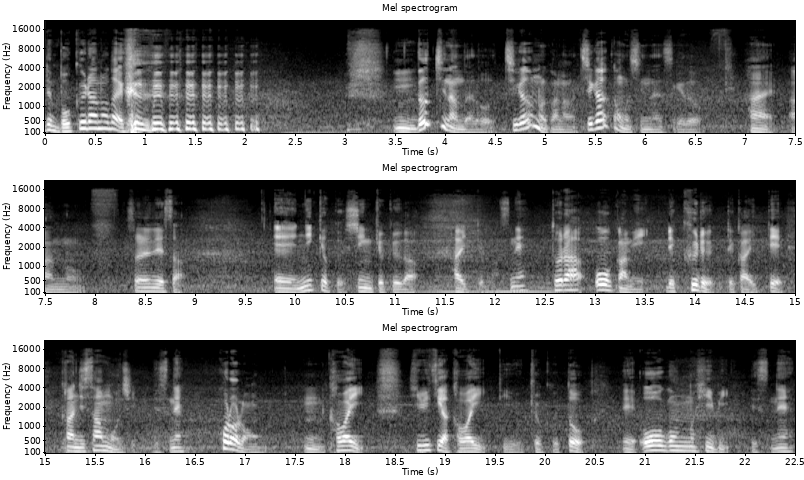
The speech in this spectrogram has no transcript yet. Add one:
でも「僕らの大学」うんどっちなんだろう？違うのかな？違うかもしれないですけど。はいあのそれでさえー、2曲新曲が入ってますね「虎狼で来る」って書いて漢字3文字ですね「コロロン」うん可愛い。響きが可愛いっていう曲と「えー、黄金の日々」ですね。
